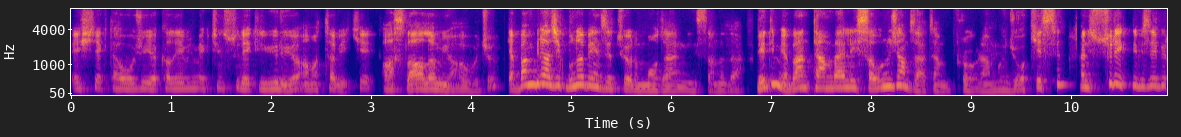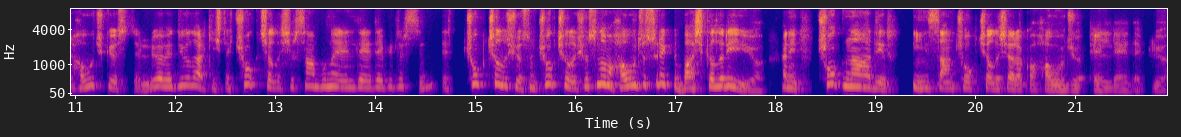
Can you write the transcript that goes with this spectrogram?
Eşek de havucu yakalayabilmek için sürekli yürüyor ama tabii ki asla alamıyor havucu. Ya ben birazcık buna benzetiyorum modern insanı da. Dedim ya ben tembelliği savunacağım zaten bu program boyunca. O kesin. Hani sürekli bize bir havuç gösteriliyor ve diyorlar ki işte çok çalışırsan bunu elde edebilirsin. E, çok çalışıyorsun, çok çalışıyorsun ama havucu sürekli başkaları yiyor. Hani çok nadir insan çok çalışarak o havucu elde edebiliyor.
